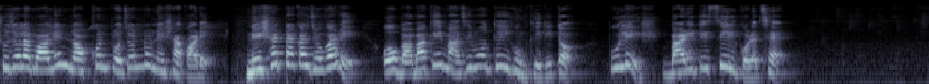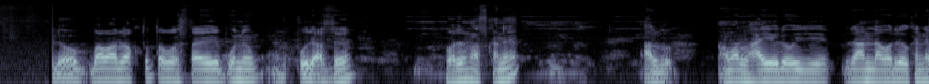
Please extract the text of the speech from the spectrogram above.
সুজলা বলেন, লক্ষণ প্রচণ্ড নেশা করে। নেশার টাকা জোগাড়ে ও বাবাকে মাঝে মধ্যেই হুমকি দিত। পুলিশ বাড়িটি সিল করেছে। বাবার রক্তাক্ত অবস্থায় পনে পড়ে আছে ঘরের মাঝখানে। আর আমার ভাই হলো ওই যে রান্নাঘরে ওখানে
